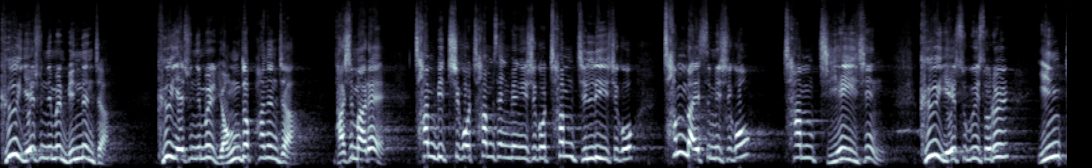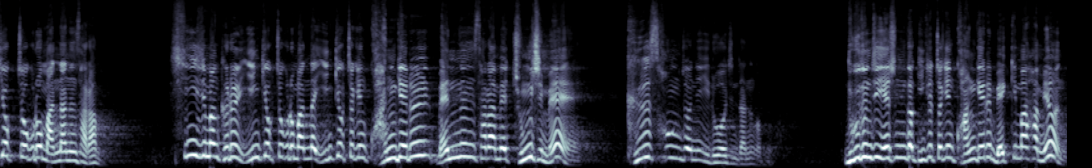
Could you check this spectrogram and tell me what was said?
그 예수님을 믿는 자, 그 예수님을 영접하는 자, 다시 말해 참 빛이고 참 생명이시고 참 진리이시고 참 말씀이시고 참 지혜이신 그 예수 그리스도를 인격적으로 만나는 사람, 신이지만 그를 인격적으로 만나 인격적인 관계를 맺는 사람의 중심에 그 성전이 이루어진다는 겁니다. 누구든지 예수님과 인격적인 관계를 맺기만 하면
